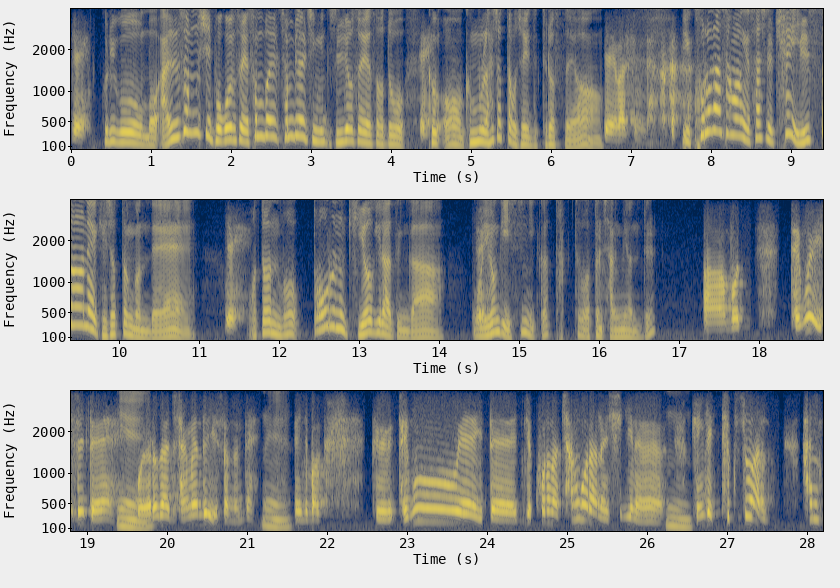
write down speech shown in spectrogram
네. 그리고 뭐 안성시 보건소의 선별 선별 진료소에서도 네. 그, 어, 근무를 하셨다고 저희도 들었어요. 네, 맞습니다. 이 코로나 상황에 사실 최일선에 계셨던 건데 예. 어떤 뭐 떠오르는 기억이라든가 뭐 네. 이런 게 있습니까? 딱 어떤 장면들? 아, 뭐 대구에 있을 때뭐 예. 여러 가지 장면들이 있었는데 예. 이제 막 그 대구에 이때 이제 코로나 창고라는 시기는 음. 굉장히 특수한 한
